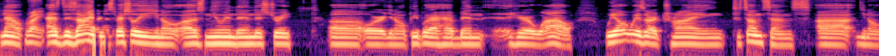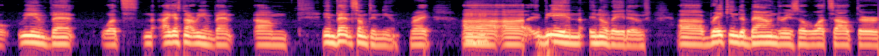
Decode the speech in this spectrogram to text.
Now right. as designers especially you know us new in the industry uh or you know people that have been here a while we always are trying to some sense uh you know reinvent what's i guess not reinvent um invent something new right Mhm. uh, uh, being innovative, uh, breaking the boundaries of what's out there,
